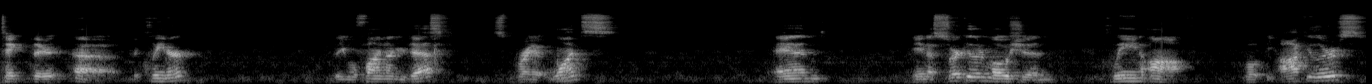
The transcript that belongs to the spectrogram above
take the, uh, the cleaner that you will find on your desk, spray it once, and in a circular motion, clean off both the oculars,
